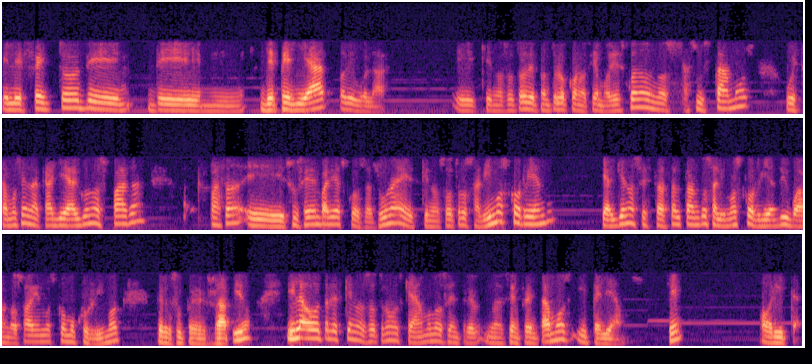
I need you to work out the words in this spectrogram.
el efecto de, de, pelear o de volar, eh, que nosotros de pronto lo conocemos. Es cuando nos asustamos o estamos en la calle, algo nos pasa, pasa eh, suceden varias cosas. Una es que nosotros salimos corriendo, que alguien nos está saltando, salimos corriendo y bueno, no sabemos cómo corrimos, pero súper rápido. Y la otra es que nosotros nos quedamos, nos, entre, nos enfrentamos y peleamos. ¿sí? Ahorita.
